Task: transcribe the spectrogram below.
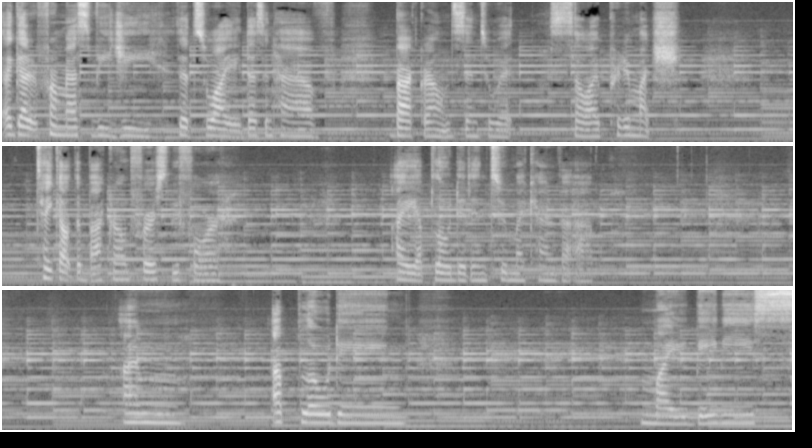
I got it from SVG that's why it doesn't have backgrounds into it. So I pretty much take out the background first before I upload it into my Canva app. I'm uploading my baby's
